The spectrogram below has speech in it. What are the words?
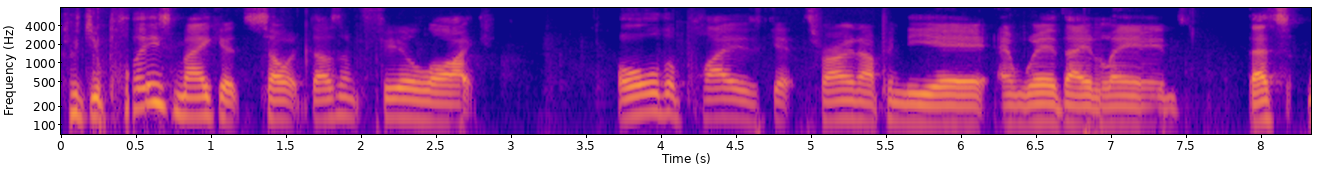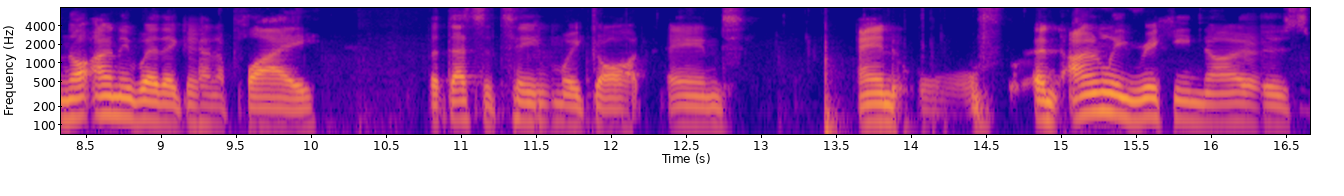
could you please make it so it doesn't feel like all the players get thrown up in the air and where they land. That's not only where they're going to play, but that's the team we got, and and and only Ricky knows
